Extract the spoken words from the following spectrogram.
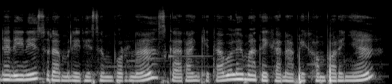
Dan ini sudah mendidih sempurna, sekarang kita boleh matikan api kompornya.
